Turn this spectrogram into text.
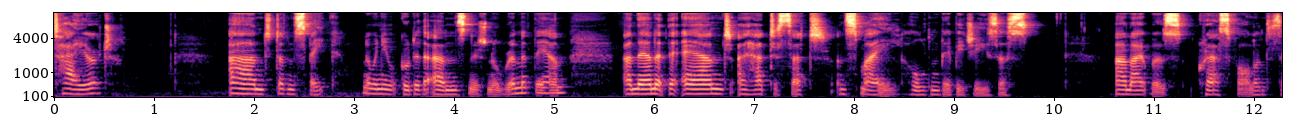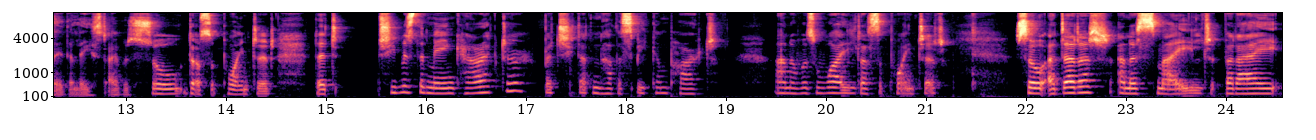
tired, and didn't speak. You know, when you go to the ends, and there's no room at the end. And then at the end, I had to sit and smile, holding baby Jesus. And I was crestfallen to say the least. I was so disappointed that she was the main character, but she didn't have a speaking part. And I was wild disappointed. So I did it and I smiled, but I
